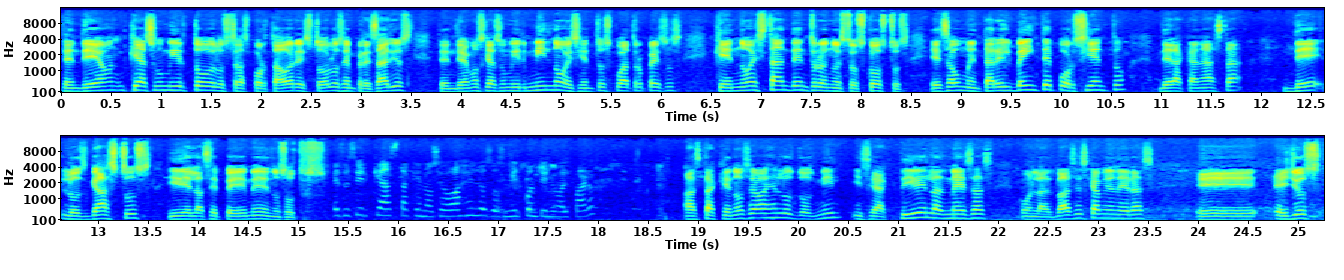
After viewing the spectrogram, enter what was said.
tendrían que asumir todos los transportadores, todos los empresarios, tendríamos que asumir 1.904 pesos que no están dentro de nuestros costos. Es aumentar el 20% de la canasta de los gastos y de la CPM de nosotros. Es decir, que hasta que no se bajen los 2.000 continúa el paro. Hasta que no se bajen los 2.000 y se activen las mesas con las bases camioneras, eh, ellos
